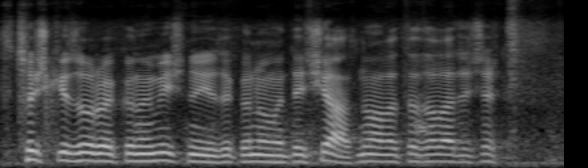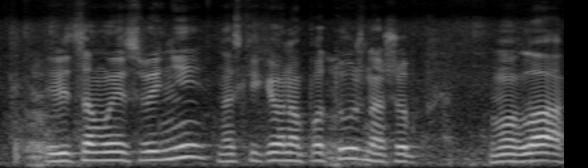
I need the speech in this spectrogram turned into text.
з точки зору економічної зекономити час. Ну, але це залежить ще від самої свині, наскільки вона потужна, щоб могла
